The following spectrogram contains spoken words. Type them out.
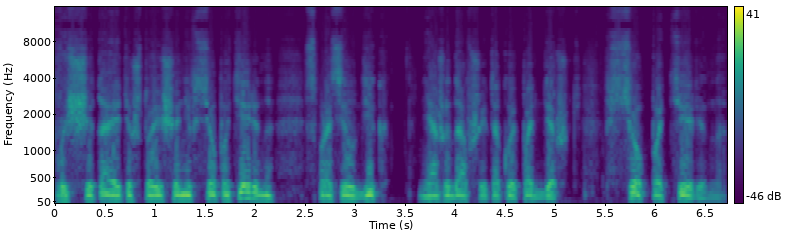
Вы считаете, что еще не все потеряно?» — спросил Дик, не ожидавший такой поддержки. «Все потеряно!»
